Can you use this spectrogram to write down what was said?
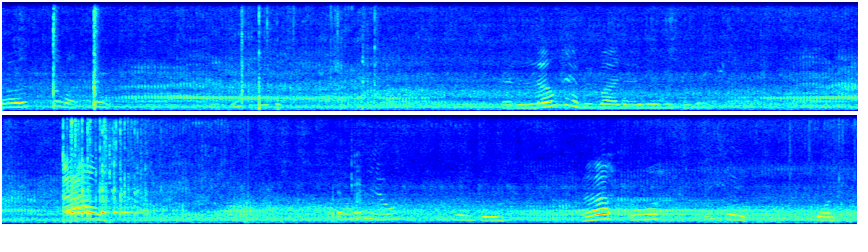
go. Come on, go. Hello, everybody. We'll be today. Ow! Oh, no. Ah, oh, okay.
